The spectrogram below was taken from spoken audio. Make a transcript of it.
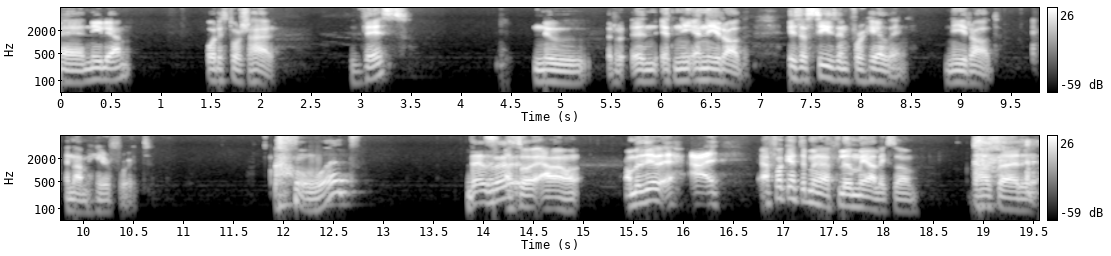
eh, nyligen. Och det står så här. This new, en, ett ny, en ny rad. Is a season for healing. Ny rad. And I'm here for it. What? That's it? Alltså, ja, men det, jag, jag fuckar inte med det här flummiga liksom. Det här så här...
